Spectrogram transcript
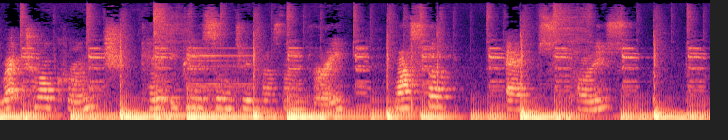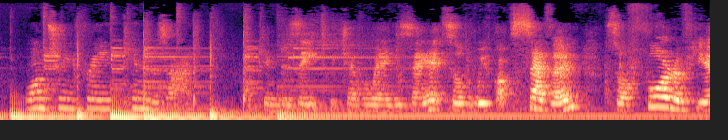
Retro Crunch, Katie Pearson 2003, Master F's Toys, 123 Kinderzine. Kinder Zeet, whichever way you say it. So we've got seven. So four of you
